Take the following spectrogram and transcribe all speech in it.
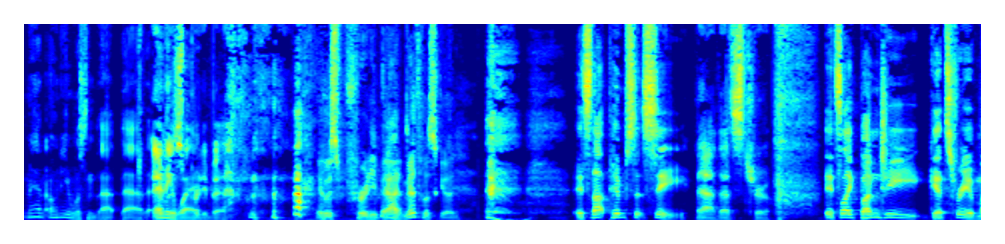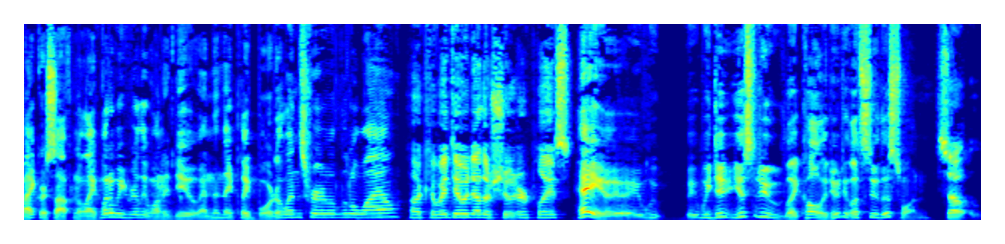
man, Oni wasn't that bad. It was anyway, pretty bad. It was pretty bad. God. Myth was good. it's not Pimps at Sea. yeah, that's true. It's like Bungie gets free of Microsoft and they're like, what do we really want to do? And then they play Borderlands for a little while. Oh, can we do another shooter, please? Hey, uh, we, we did used to do like Call of Duty. Let's do this one. So,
